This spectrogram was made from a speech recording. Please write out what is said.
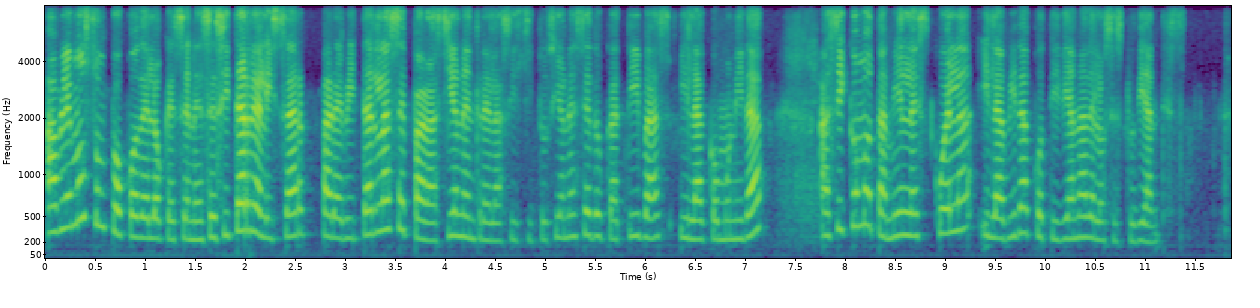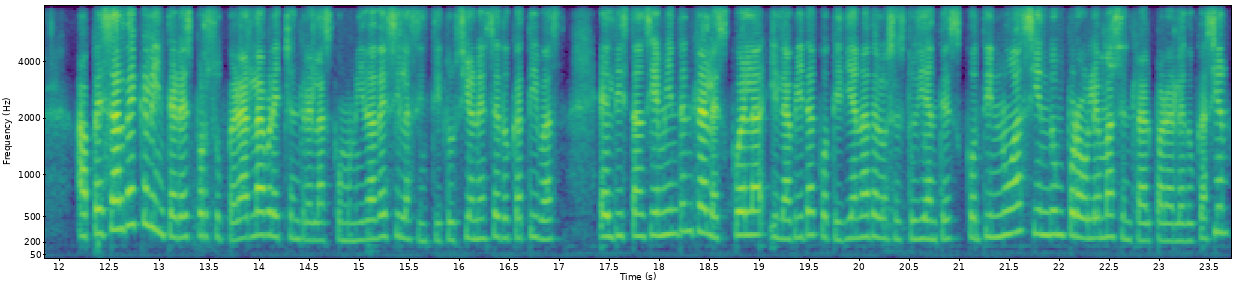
Hablemos un poco de lo que se necesita realizar para evitar la separación entre las instituciones educativas y la comunidad, así como también la escuela y la vida cotidiana de los estudiantes. A pesar de que el interés por superar la brecha entre las comunidades y las instituciones educativas, el distanciamiento entre la escuela y la vida cotidiana de los estudiantes continúa siendo un problema central para la educación.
